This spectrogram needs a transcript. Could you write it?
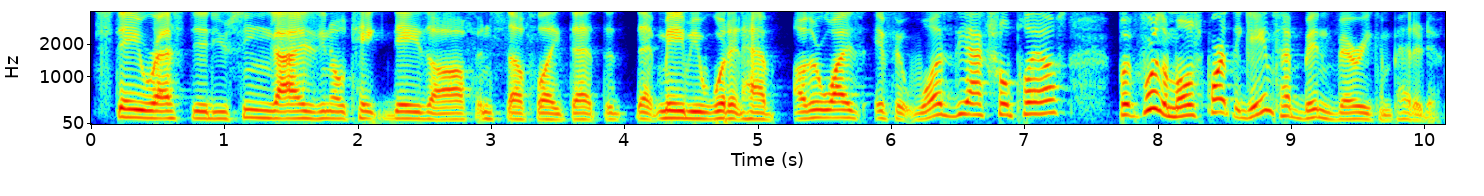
stay rested, you've seen guys, you know, take days off and stuff like that that, that maybe wouldn't have otherwise if it was the actual playoffs. But for the most part, the games have been very competitive.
